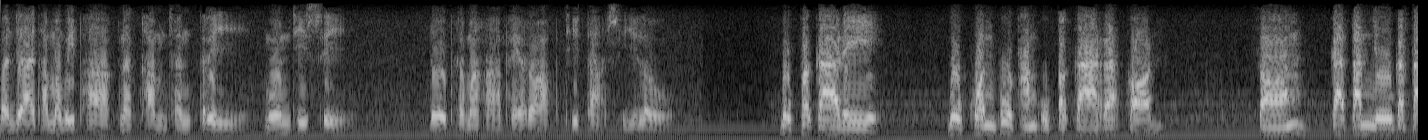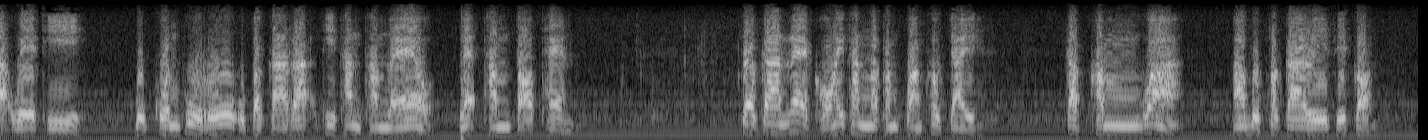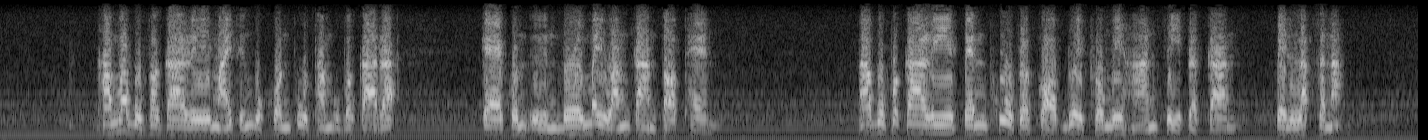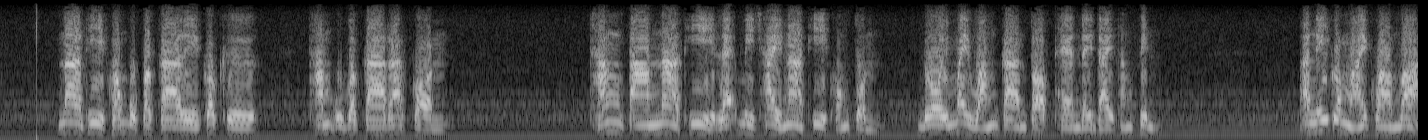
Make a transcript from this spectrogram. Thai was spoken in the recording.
บรรยายธรรมวิภาคนักธรรมชั้นตรี ม้วนที่สี่ โดยพระมหาเพรอบทิตาสีโล บุพการี บุคคลผู้ทำอุปการะก่อนสองกตัญญูกะตะเวที บุคคลผู้รู้อุปการะที่ท่านทำแล้ว และทำตอบแทน ประการแรกขอให้ท่านมาทำความเข้าใจ กับคำว่าอาบุพการีเสียก่อน คำว่าบุพการีหมายถึงบุคคลผู้ทำอุปการะ แก่คนอื่นโดยไม่หวังการตอบแทนอาบุพการีเป็นผู้ประกอบด้วยพรหมวิหารสี่ประการ เป็นลักษณะ หน้าที่ของบุพการีก็คือทำอุปการะก่อน ทั้งตามหน้าที่และไม่ใช่หน้าที่ของตน โดยไม่หวังการตอบแทนใด ๆ ทั้งสิ้น อันนี้ก็หมายความว่า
